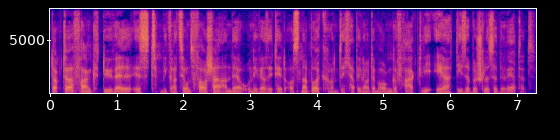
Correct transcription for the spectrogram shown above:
Dr. Frank Duvel ist Migrationsforscher an der Universität Osnabrück und ich habe ihn heute Morgen gefragt, wie er diese Beschlüsse bewertet.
